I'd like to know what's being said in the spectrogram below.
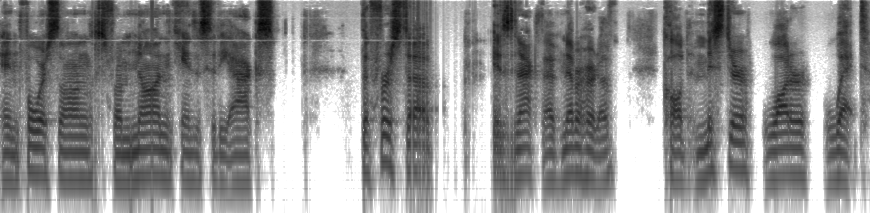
and four songs from non Kansas City acts. The first up is an act I've never heard of called Mr. Water Wet.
